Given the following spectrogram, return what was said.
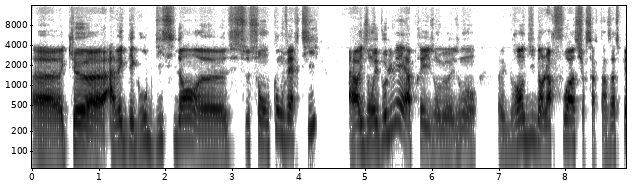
euh, que euh, avec des groupes dissidents euh, se sont convertis. Alors ils ont évolué après, ils ont, ils ont grandi dans leur foi sur certains aspects.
